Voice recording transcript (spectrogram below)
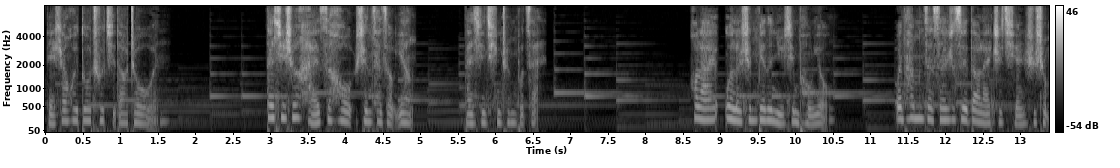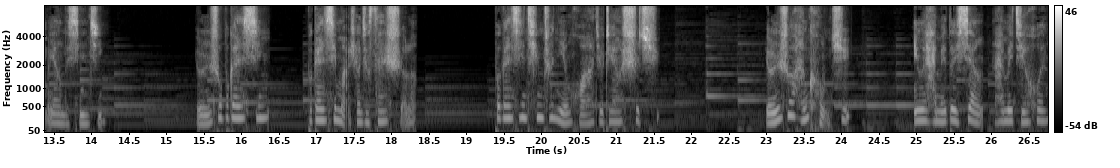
脸上会多出几道皱纹；担心生孩子后身材走样，担心青春不在。后来问了身边的女性朋友，问他们在三十岁到来之前是什么样的心境。有人说不甘心，不甘心马上就三十了，不甘心青春年华就这样逝去。有人说很恐惧，因为还没对象，还没结婚，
